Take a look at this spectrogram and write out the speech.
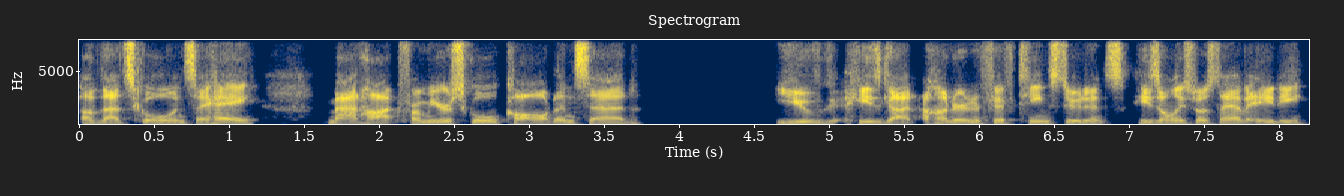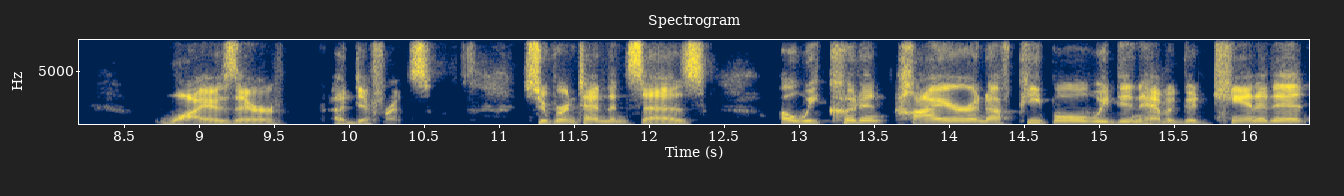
of that school and say, Hey, Matt Hott from your school called and said, You've he's got 115 students. He's only supposed to have 80. Why is there a difference? Superintendent says, Oh, we couldn't hire enough people. We didn't have a good candidate.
